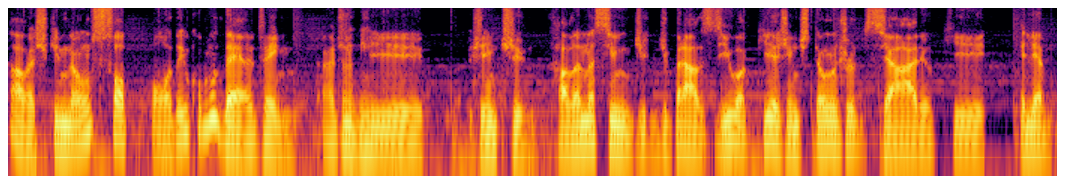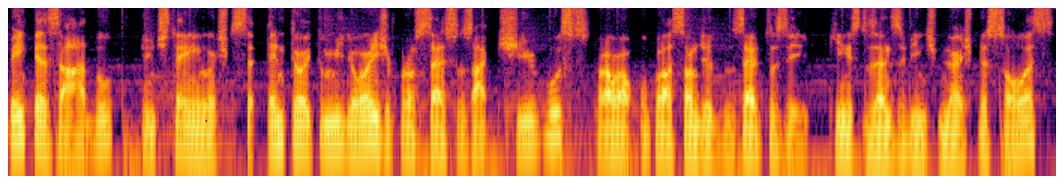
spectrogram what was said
Ah, acho que não só podem, como devem. Acho uhum. que a gente, falando assim de, de, Brasil aqui, a gente tem um judiciário que ele é bem pesado. A gente tem, acho que 78 milhões de processos ativos para uma população de 215, 220 milhões de pessoas.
